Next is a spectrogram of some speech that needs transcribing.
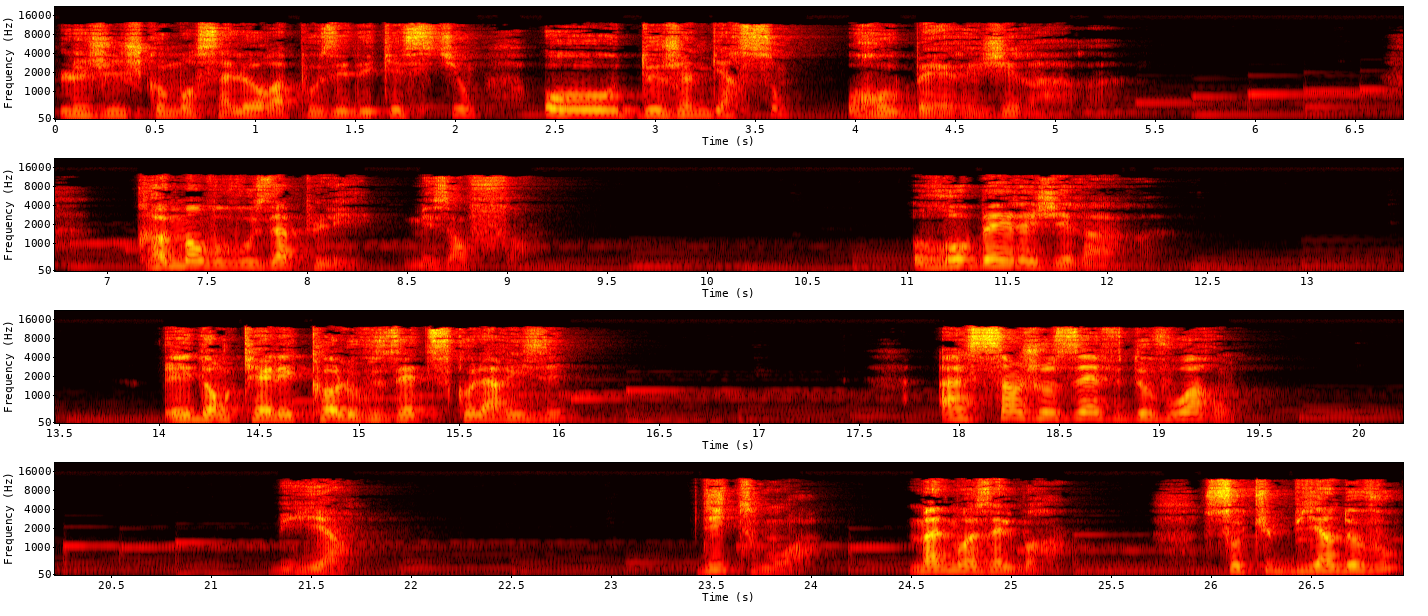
Le juge commence alors à poser des questions aux deux jeunes garçons, Robert et Gérard. Comment vous vous appelez, mes enfants? Robert et Gérard. Et dans quelle école vous êtes scolarisés? À Saint-Joseph de Voiron. Bien. Dites-moi, mademoiselle Brun, s'occupe bien de vous?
